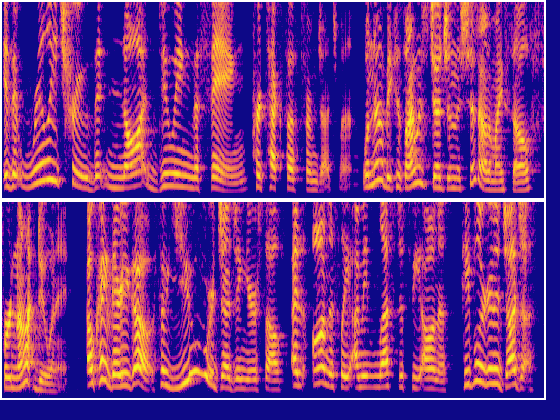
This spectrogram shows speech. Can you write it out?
Is it really true that not doing the thing protects us from judgment? Well, no, because I was judging the shit out of myself for not doing it. Okay, there you go. So you were judging yourself. And honestly, I mean, let's just be honest. People are going to judge us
